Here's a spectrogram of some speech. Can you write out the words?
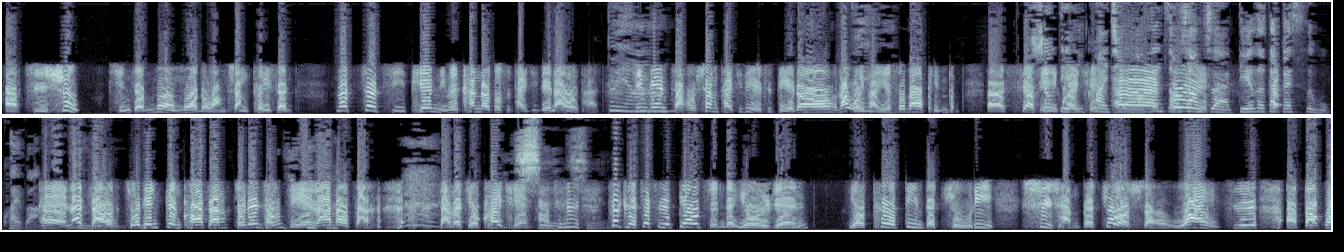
啊指数形成默默的往上推升。那这几天你会看到都是台积电拉尾盘，对呀。今天早上台积电也是跌的哦，那尾盘也收到平呃下跌一块钱，一块钱嘛，哎但早上对。转跌了大概四五块吧。哎，那早昨天更夸张，昨天从跌拉到涨，涨了九块钱。是啊，就是。是这个就是标准的有人有特定的主力市场的做手外资啊，包括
